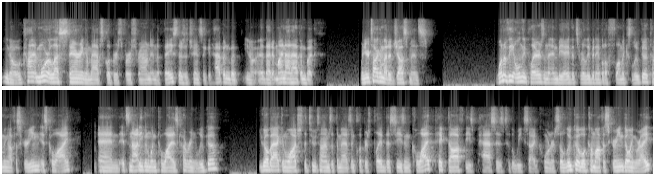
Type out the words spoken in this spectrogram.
you know, kind of more or less staring a Mavs Clippers first round in the face. There's a chance it could happen, but you know that it might not happen. But when you're talking about adjustments, one of the only players in the NBA that's really been able to flummox Luka coming off a screen is Kawhi. and it's not even when Kawhi is covering Luka. You go back and watch the two times that the Mavs and Clippers played this season. Kawhi picked off these passes to the weak side corner. So Luka will come off a screen going right.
